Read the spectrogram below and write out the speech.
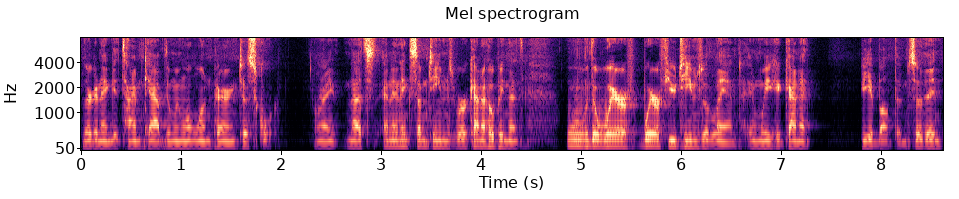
They're going to get time capped, and we want one pairing to score. Right. And that's and I think some teams we're kind of hoping that the where where a few teams would land and we could kind of be above them. So then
